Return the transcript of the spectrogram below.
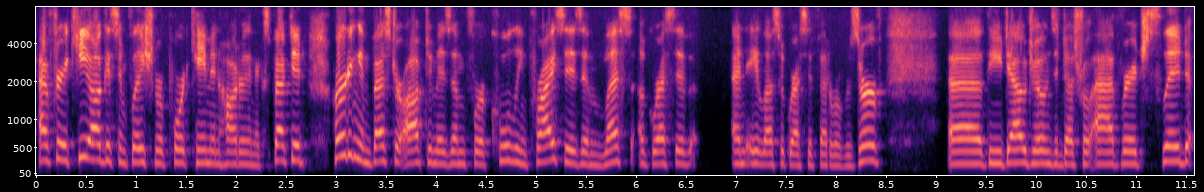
after a key August inflation report came in hotter than expected, hurting investor optimism for cooling prices and less aggressive and a less aggressive Federal Reserve. Uh, the Dow Jones Industrial Average slid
